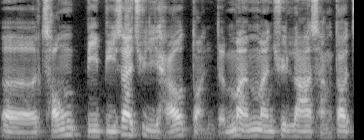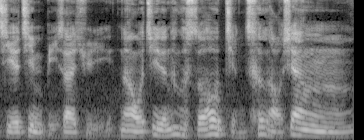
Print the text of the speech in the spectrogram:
呃，从比比赛距离还要短的慢慢去拉长到接近比赛距离。那我记得那个时候检测好像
